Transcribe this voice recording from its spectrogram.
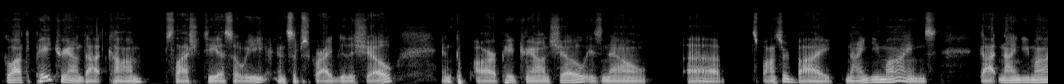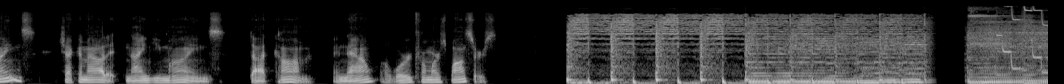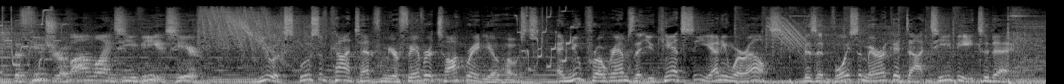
Go out to patreon.com slash TSOE and subscribe to the show. And our Patreon show is now uh, sponsored by 90 Minds. Got 90 Minds? Check them out at 90minds.com. And now a word from our sponsors. The future of online TV is here. View exclusive content from your favorite talk radio hosts and new programs that you can't see anywhere else. Visit VoiceAmerica.tv today.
